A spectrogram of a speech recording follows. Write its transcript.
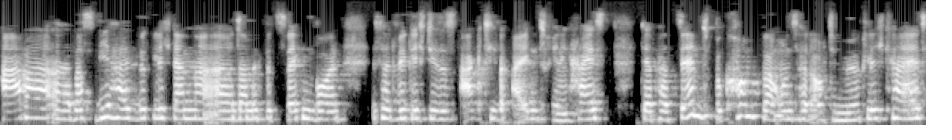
Aber äh, was wir halt wirklich dann äh, damit bezwecken wollen, ist halt wirklich dieses aktive Eigentraining. Heißt, der Patient bekommt bei uns halt auch die Möglichkeit,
